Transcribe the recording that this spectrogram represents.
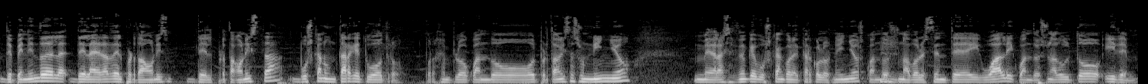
dependiendo de la, de la edad del, protagonis- del protagonista, buscan un target u otro. Por ejemplo, cuando el protagonista es un niño, me da la sensación que buscan conectar con los niños. Cuando Mm. es un adolescente, igual. Y cuando es un adulto, idem.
